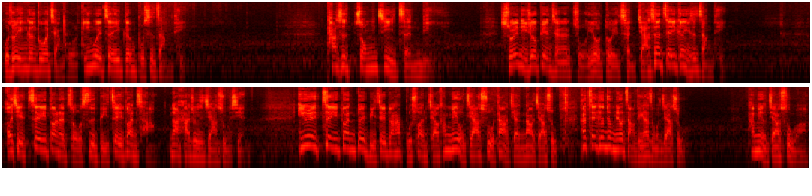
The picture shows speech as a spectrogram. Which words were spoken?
我说银根跟我讲过了，因为这一根不是涨停，它是中继整理，所以你就变成了左右对称。假设这一根也是涨停。而且这一段的走势比这一段长，那它就是加速线，因为这一段对比这一段它不算加，它没有加速，它有加哪有加速？它这一根就没有涨停，它怎么加速？它没有加速啊！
